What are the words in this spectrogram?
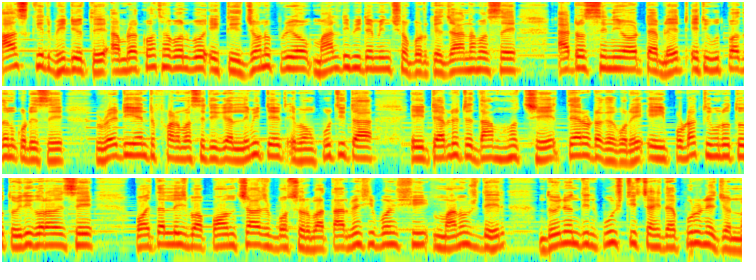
আজকের ভিডিওতে আমরা কথা বলব একটি জনপ্রিয় মাল্টিভিটামিন সম্পর্কে, যার নাম হচ্ছে অ্যাটোসিনিয়র ট্যাবলেট। এটি উৎপাদন করেছে রেডিয়েন্ট ফার্মাসিউটিক্যাল লিমিটেড এবং প্রতিটা এই ট্যাবলেটের দাম হচ্ছে তেরো টাকা করে। এই প্রোডাক্টটি মূলত তৈরি করা হয়েছে পঁয়তাল্লিশ বা পঞ্চাশ বছর বা তার বেশি বয়সী মানুষদের দৈনন্দিন পুষ্টির চাহিদা পূরণের জন্য।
